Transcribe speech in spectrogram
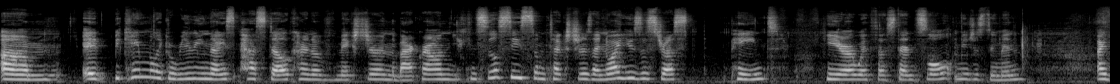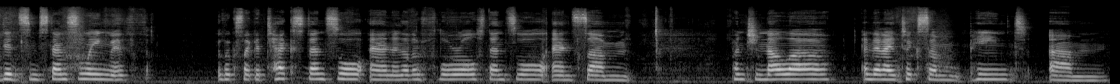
Um, it became like a really nice pastel kind of mixture in the background. You can still see some textures. I know I used distress paint here with a stencil. Let me just zoom in. I did some stenciling with, it looks like a text stencil and another floral stencil and some punchinella. And then I took some paint, um,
